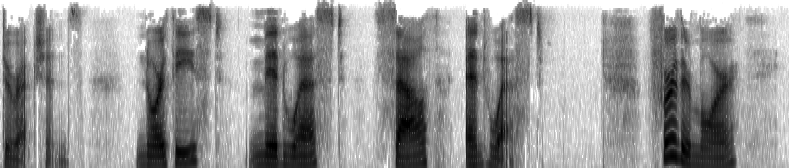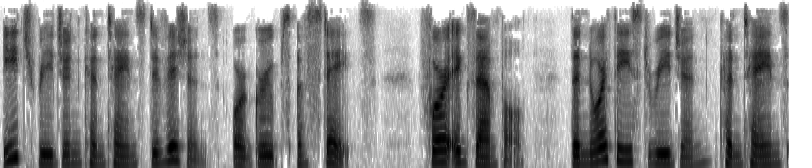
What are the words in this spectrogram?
directions Northeast, Midwest, South, and West. Furthermore, each region contains divisions or groups of states. For example, the Northeast region contains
